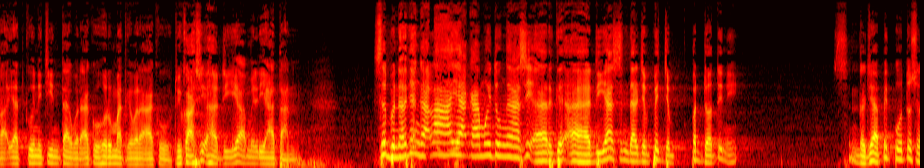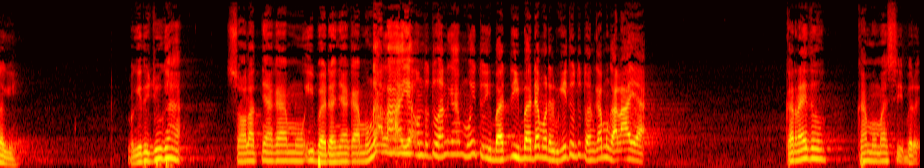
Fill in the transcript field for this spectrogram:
Rakyatku ini cinta kepada aku, hormat kepada aku. Dikasih hadiah miliatan. Sebenarnya enggak layak kamu itu ngasih harga hadiah sendal jepit pedot ini. Sendal jepit putus lagi. Begitu juga sholatnya kamu, ibadahnya kamu nggak layak untuk Tuhan kamu itu ibadah, ibadah model begitu untuk Tuhan kamu nggak layak. Karena itu kamu masih ber,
